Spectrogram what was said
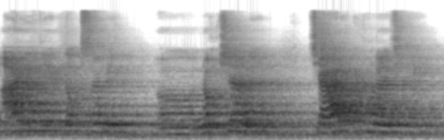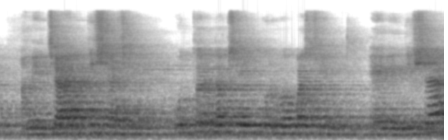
આ રીતે દક્ષાની નકશાના ચાર ખૂણા છે અને ચાર દિશા છે. ઉત્તર, દક્ષિણ, પૂર્વ, પશ્ચિમ. એની દિશા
